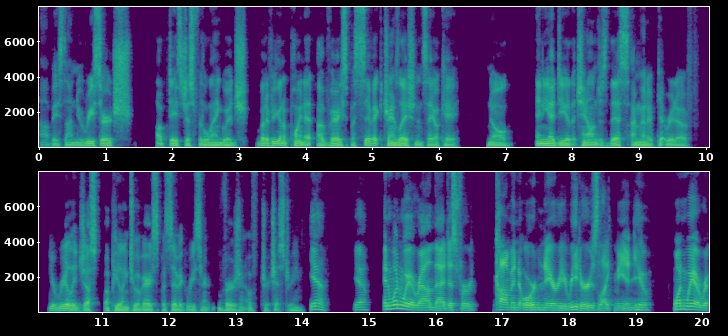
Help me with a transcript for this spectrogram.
uh, based on new research, updates just for the language. But if you're going to point at a very specific translation and say, okay, no, any idea that challenges this, I'm going to get rid of, you're really just appealing to a very specific recent version of church history. Yeah. Yeah. And one way around that, just for common, ordinary readers like me and you, one way ar-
